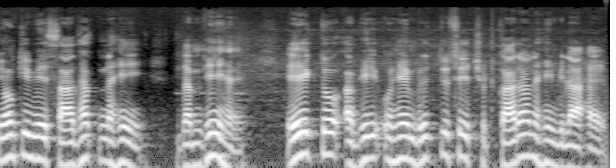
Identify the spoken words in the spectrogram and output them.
क्योंकि वे साधक नहीं, दम्भी हैं। एक तो अभी उन्हें मृत्यु से छुटकारा नहीं मिला है।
